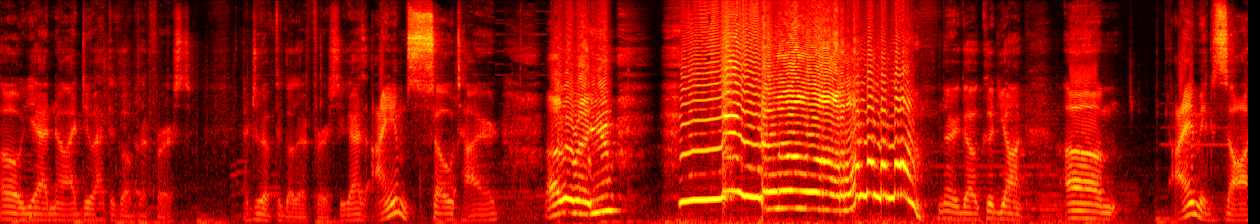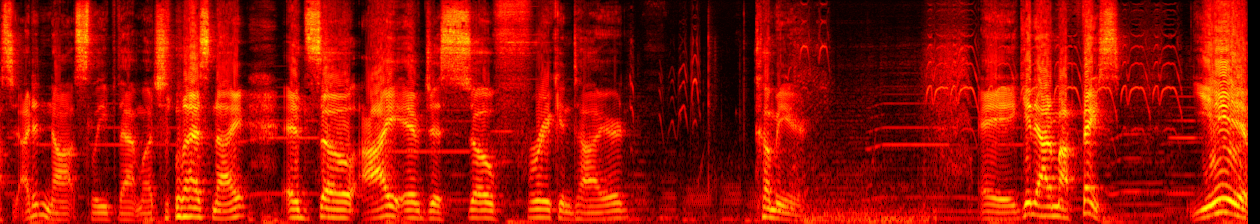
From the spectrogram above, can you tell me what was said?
Oh, yeah, no, I do have to go up there first. I do have to go there first. You guys, I am so tired. I don't know you. There you go. Good yawn. Um, I am exhausted. I did not sleep that much last night. And so I am just so freaking tired. Come here. Hey, get out of my face. Yeah,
